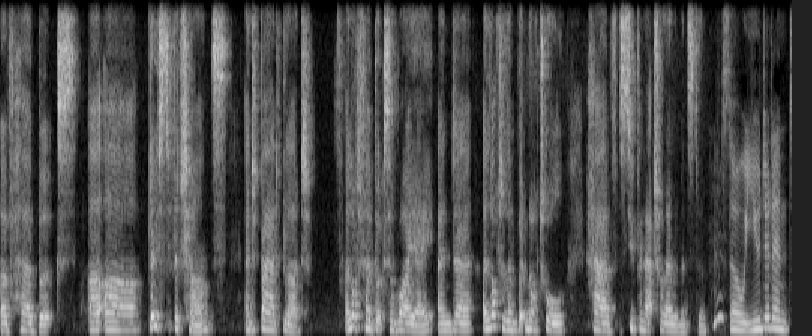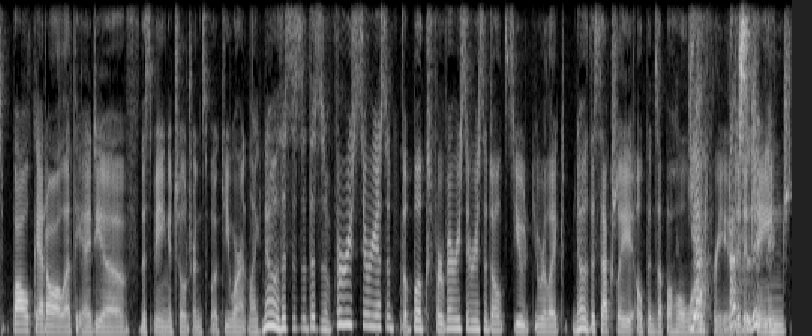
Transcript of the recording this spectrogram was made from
of her books are, are Ghost of a Chance and Bad Blood. a lot of her books are YA, and uh, a lot of them, but not all, have supernatural elements to them. So you didn't balk at all at the idea of this being a children's book. You weren't like, no, this is a, this is a very serious book for very serious adults. You you were like, no, this actually opens up a whole world Yeah, for you. absolutely. Did it change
